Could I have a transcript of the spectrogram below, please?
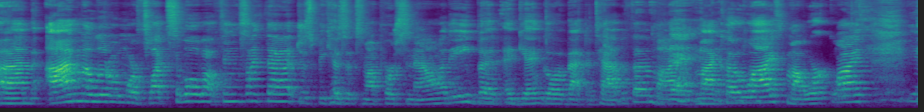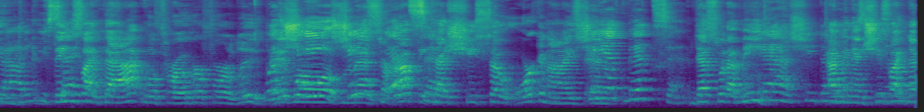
Um, I'm a little more flexible about things like that just because it's my personality. But again, going back to Tabitha, my, my co wife, my work wife, Yeah, things like that will throw her for a loop. Well, it she- will she mess her up it. because she's so organized. She admits it. that's what I mean. Yeah, she does. I mean, and she's She like, no,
